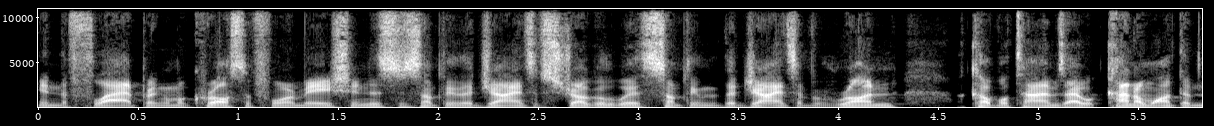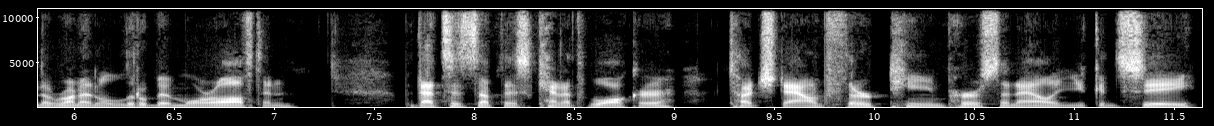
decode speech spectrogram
in the flat, bring him across the formation. This is something the Giants have struggled with, something that the Giants have run a couple times. I kind of want them to run it a little bit more often. But that sets up this Kenneth Walker touchdown, 13 personnel. You can see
